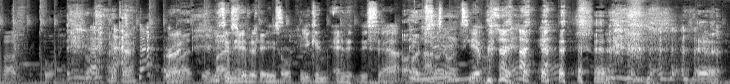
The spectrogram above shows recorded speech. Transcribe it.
Started recording. So Okay, may- great. we You can edit this. talking. You can edit this out. I hope so. afterwards. Yep. Yeah, yeah. yeah.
